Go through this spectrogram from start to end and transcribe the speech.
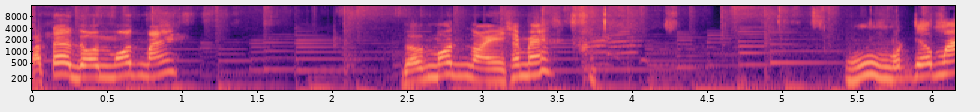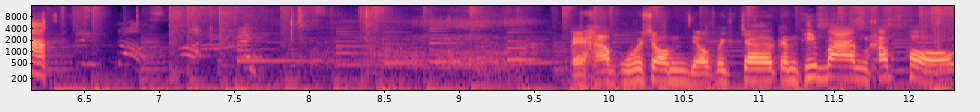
ปัตเตอร์โดนมดไหม โดนมดหน่อยใช่ไหมอืมหมดเยอะมาก ไปครับคุณผู้ชม เดี๋ยวไปเจอกันที่บ้านครับผม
